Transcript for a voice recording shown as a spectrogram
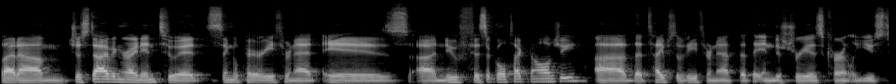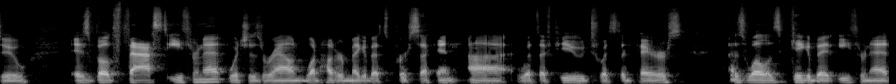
But um, just diving right into it, single pair Ethernet is a new physical technology. Uh, the types of Ethernet that the industry is currently used to is both fast Ethernet, which is around 100 megabits per second uh, with a few twisted pairs, as well as gigabit Ethernet,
